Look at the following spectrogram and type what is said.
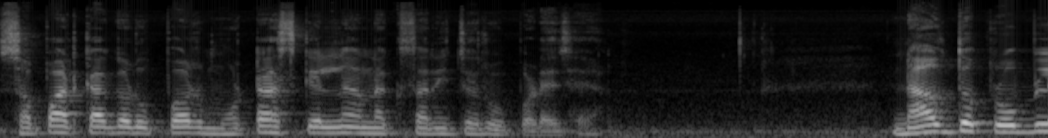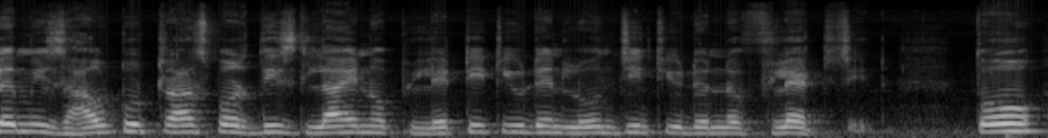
સપાટ કાગળ ઉપર મોટા સ્કેલના નકશાની જરૂર પડે છે. Now the problem is how to transfer this line of latitude and longitude and flat sheet તો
